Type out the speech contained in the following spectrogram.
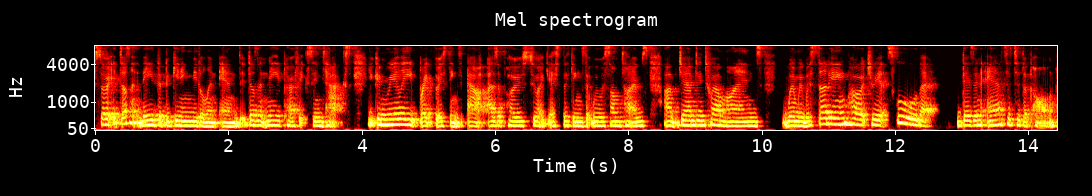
So it doesn't need the beginning, middle, and end. It doesn't need perfect syntax. You can really break those things out as opposed to, I guess, the things that we were sometimes um, jammed into our minds when we were studying poetry at school that there's an answer to the poem.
